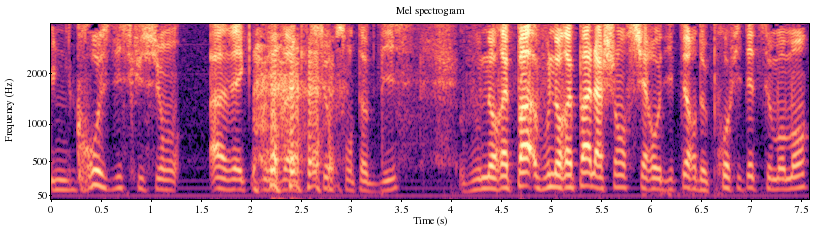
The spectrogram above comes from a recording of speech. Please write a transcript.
une grosse discussion avec Gonzague sur son top 10. Vous n'aurez pas, vous n'aurez pas la chance, cher auditeur, de profiter de ce moment.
